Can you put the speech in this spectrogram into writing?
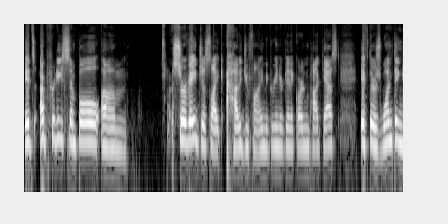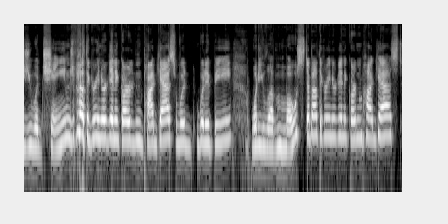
It's a pretty simple um, survey just like how did you find the green organic garden podcast if there's one thing you would change about the green organic garden podcast would would it be what do you love most about the green organic garden podcast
